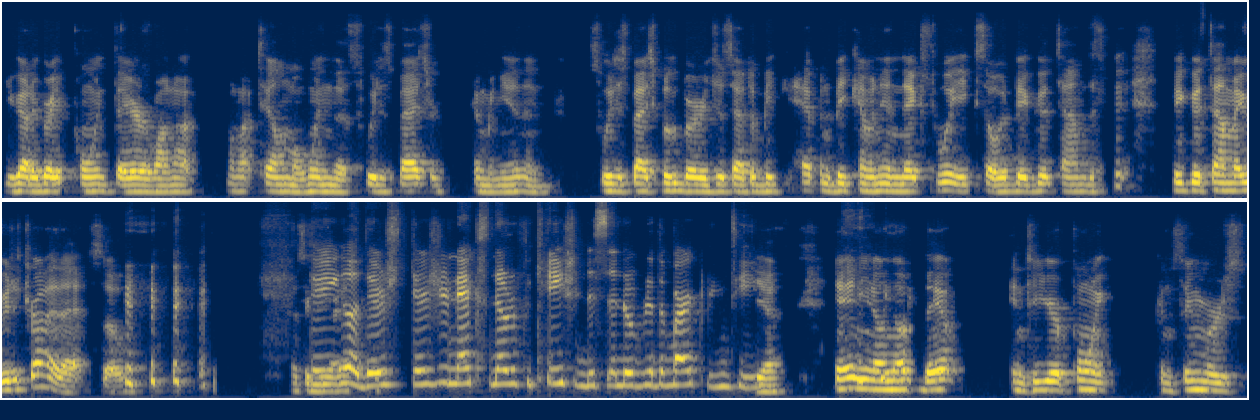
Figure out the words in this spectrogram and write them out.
you got a great point there. Why not why not tell them when the sweetest batch are coming in and sweetest batch blueberries just have to be happen to be coming in next week, so it'd be a good time to be a good time maybe to try that. So there you go. There's there's your next notification to send over to the marketing team. Yeah, and you know, they and to your point, consumers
